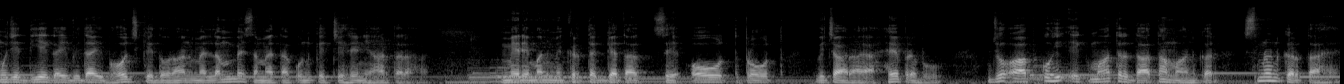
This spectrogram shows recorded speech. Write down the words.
मुझे दिए गए विदाई भोज के दौरान मैं लंबे समय तक उनके चेहरे निहारता रहा। मेरे मन में कृतज्ञता से ओत प्रोत विचार आया, हे प्रभु, जो आपको ही एकमात्र दाता मानकर स्मरण करता है,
